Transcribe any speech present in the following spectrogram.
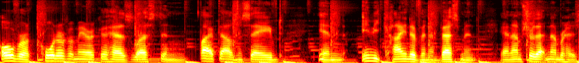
over a quarter of America has less than 5,000 saved in any kind of an investment. And I'm sure that number has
